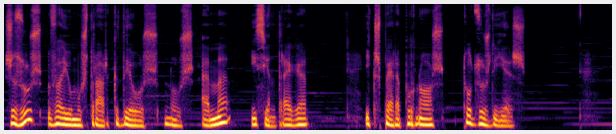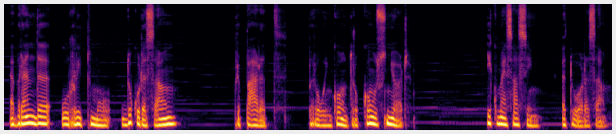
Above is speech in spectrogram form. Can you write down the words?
Jesus veio mostrar que Deus nos ama e se entrega e que espera por nós todos os dias. Abranda o ritmo do coração, prepara-te para o encontro com o Senhor e começa assim a tua oração.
